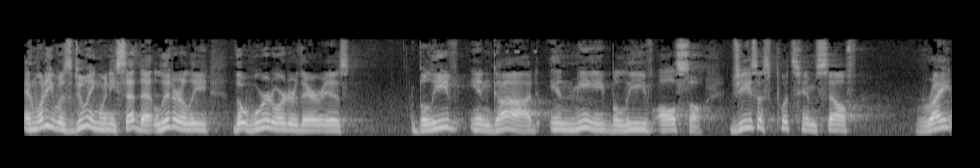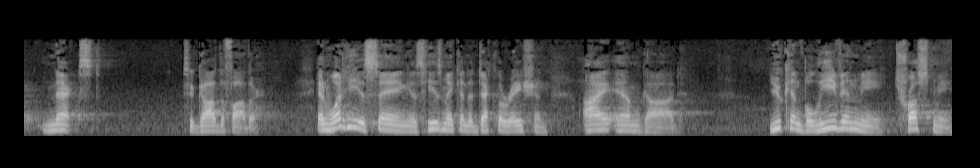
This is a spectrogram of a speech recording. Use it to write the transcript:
And what he was doing when he said that, literally, the word order there is, believe in God, in me, believe also. Jesus puts himself right next to God the Father. And what he is saying is he's making a declaration, I am God. You can believe in me, trust me.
